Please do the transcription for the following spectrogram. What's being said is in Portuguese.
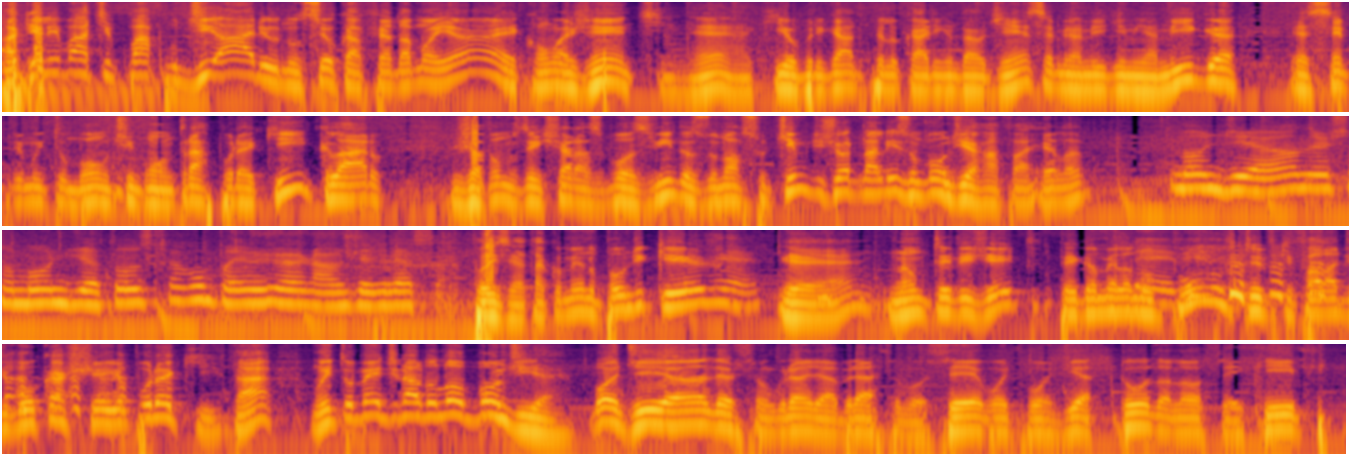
Aquele bate-papo diário no seu café da manhã é com a gente, né? Aqui, obrigado pelo carinho da audiência, meu amigo e minha amiga. É sempre muito bom te encontrar por aqui. E, claro, já vamos deixar as boas-vindas do nosso time de jornalismo. Bom dia, Rafaela. Bom dia, Anderson. Bom dia a todos que acompanham o Jornal Integração. Pois é, tá comendo pão de queijo. É. é não teve jeito. Pegamos ela teve. no pulo, teve que falar de boca cheia por aqui, tá? Muito bem, Dinaldo Lobo, bom dia. Bom dia, Anderson. Um grande abraço a você. Muito bom dia a toda a nossa equipe,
